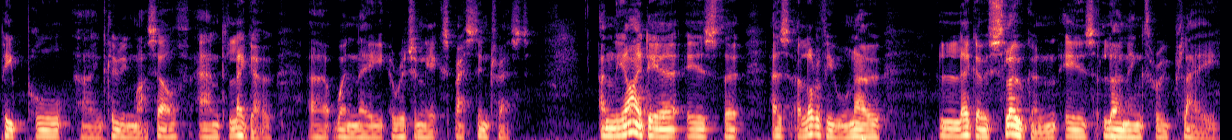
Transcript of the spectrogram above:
people, uh, including myself, and Lego uh, when they originally expressed interest. And the idea is that, as a lot of you will know, Lego's slogan is learning through play.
